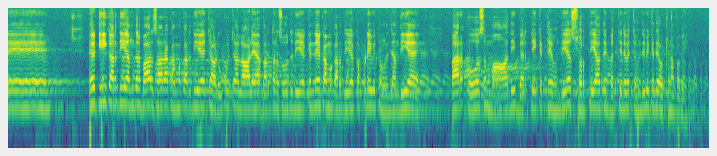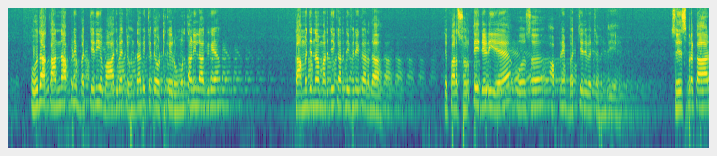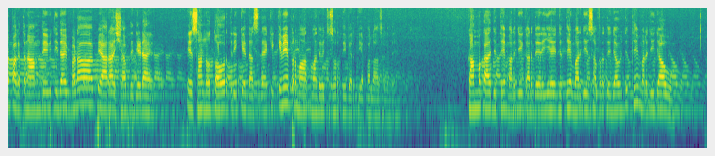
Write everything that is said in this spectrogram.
ਫਿਰ ਕੀ ਕਰਦੀ ਹੈ? ਅੰਦਰ ਬਾਹਰ ਸਾਰਾ ਕੰਮ ਕਰਦੀ ਹੈ, ਝਾੜੂ ਪੋਚਾ ਲਾ ਲਿਆ, ਬਰਤਨ ਸੋਧਦੀ ਹੈ, ਕਿੰਨੇ ਕੰਮ ਕਰਦੀ ਹੈ, ਕੱਪੜੇ ਵੀ ਧੋਣ ਜਾਂਦੀ ਹੈ। ਪਰ ਉਸ ਮਾਂ ਦੀ ਬਿਰਤੀ ਕਿੱਥੇ ਹੁੰਦੀ ਹੈ? ਸੁਰਤੀ ਆਪਦੇ ਬੱਚੇ ਦੇ ਵਿੱਚ ਹੁੰਦੀ ਵੀ ਕਿਤੇ ਉੱਠਣਾ ਪਵੇ। ਉਹਦਾ ਕੰਨ ਆਪਣੇ ਬੱਚੇ ਦੀ ਆਵਾਜ਼ ਵਿੱਚ ਹੁੰਦਾ ਵੀ ਕਿਤੇ ਉੱਠ ਕੇ ਰੋਣ ਤਾਂ ਨਹੀਂ ਲੱਗ ਗਿਆ। ਕੰਮ ਜਿੰਨਾ ਮਰਜ਼ੀ ਕਰਦੀ ਫਿਰੇ ਘਰ ਦਾ। ਤੇ ਪਰ ਸੁਰਤੀ ਜਿਹੜੀ ਹੈ, ਉਸ ਆਪਣੇ ਬੱਚੇ ਦੇ ਵਿੱਚ ਹੁੰਦੀ ਹੈ। ਸੋ ਇਸ ਪ੍ਰਕਾਰ ਭਗਤ ਨਾਮਦੇਵ ਜੀ ਦਾ ਇਹ ਬੜਾ ਪਿਆਰਾ ਸ਼ਬਦ ਜਿਹੜਾ ਹੈ, ਇਹ ਸਾਨੂੰ ਤੌਰ ਤਰੀਕੇ ਦੱਸਦਾ ਹੈ ਕਿ ਕਿਵੇਂ ਪ੍ਰਮਾਤਮਾ ਦੇ ਵਿੱਚ ਸੁਰਤੀ ਬਿਰਤੀ ਆਪਾਂ ਲਾ ਸਕਦੇ ਹਾਂ। ਕੰਮ ਕਾਜ ਜਿੱਥੇ ਮਰਜ਼ੀ ਕਰਦੇ ਰਹੀਏ, ਜਿੱਥੇ ਮਰਜ਼ੀ ਸਫ਼ਰ ਤੇ ਜਾਓ, ਜਿੱਥੇ ਮਰਜ਼ੀ ਜਾਓ,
